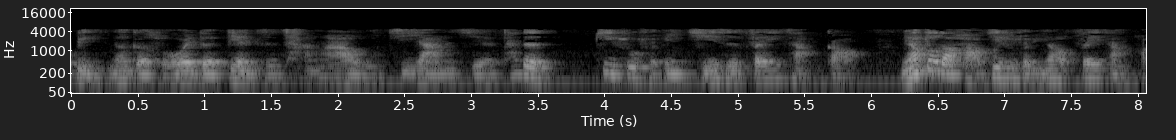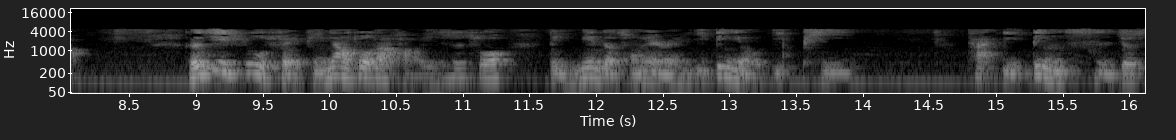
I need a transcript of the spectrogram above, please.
比那个所谓的电子厂啊、五 G 啊那些，它的技术水平其实非常高。你要做到好，技术水平要非常好。可是技术水平要做到好，也就是说，里面的从业人员一定有一批，他一定是就是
